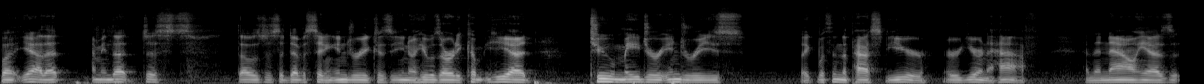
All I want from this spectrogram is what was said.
but yeah, that I mean that just that was just a devastating injury because you know he was already come he had two major injuries like within the past year or year and a half, and then now he has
